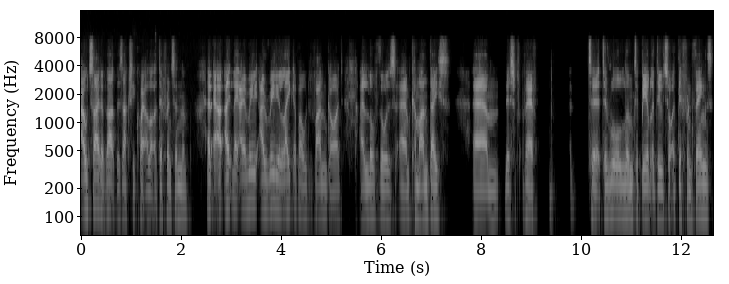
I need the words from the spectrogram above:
Outside of that, there's actually quite a lot of difference in them. And I, I, I really, I really like about Vanguard. I love those um, command dice. Um, this uh, to to roll them to be able to do sort of different things.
